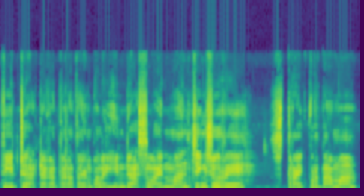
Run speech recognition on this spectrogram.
Tidak ada kata-kata yang paling indah selain mancing sore. Strike pertama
